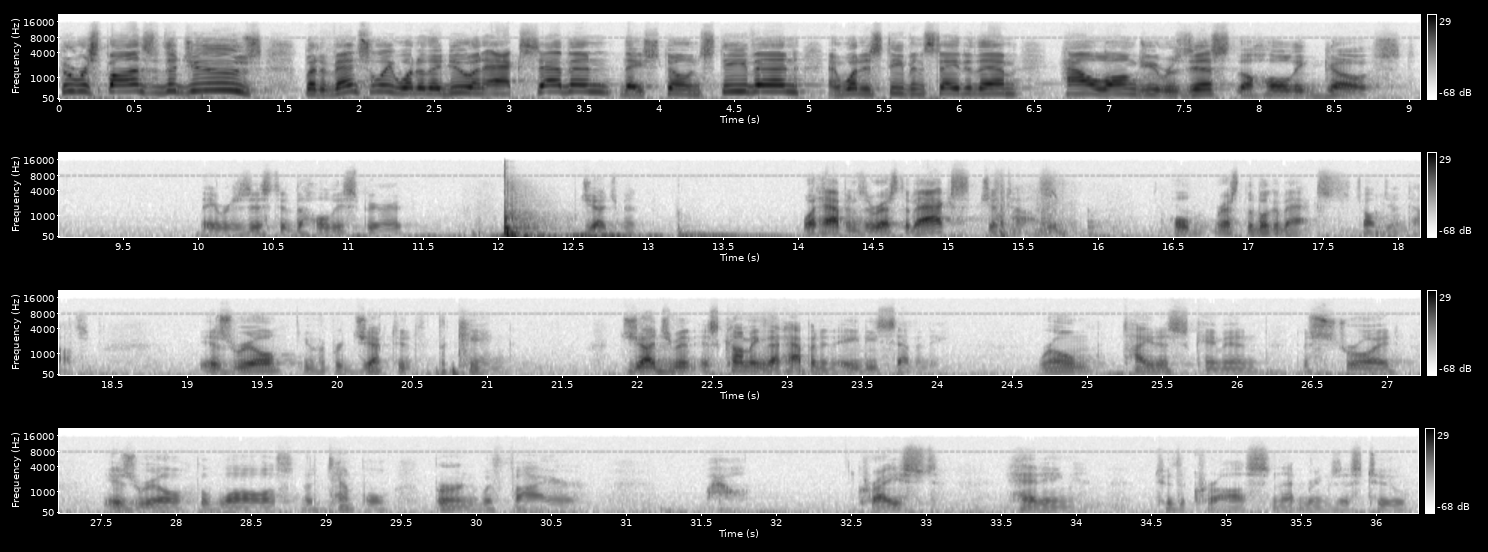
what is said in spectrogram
Who responds to the Jews? But eventually, what do they do in Acts 7? They stone Stephen. And what does Stephen say to them? How long do you resist the Holy Ghost? They resisted the Holy Spirit. Judgment. What happens the rest of Acts? Gentiles whole rest of the book of Acts. It's all Gentiles. Israel, you have rejected the king. Judgment is coming. That happened in AD 70. Rome, Titus came in, destroyed Israel, the walls, the temple, burned with fire. Wow. Christ heading to the cross. And that brings us to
